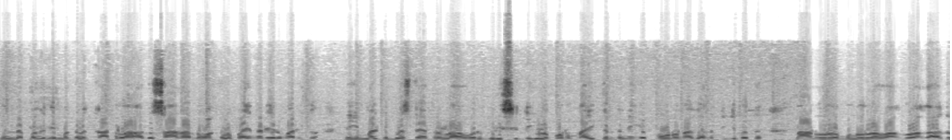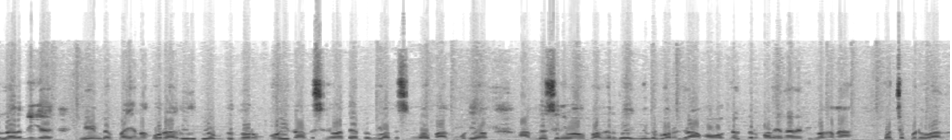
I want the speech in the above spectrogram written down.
இந்த பகுதி மக்களுக்கு காட்டலாம். அது சாதாரண மக்களும் பயனடைகிற மாதிரி இருக்கும். இன்னைக்கு மல்டிப்ளஸ் தேட்டர்லாம் ஒரு பெரிய சிட்டிக்குள்ளே போனோம்னா இங்கேருந்து நீங்கள் நீங்க அந்த டிக்கெட் வந்து நானூறுரூவா முந்நூறுரூவா வாங்குவாங்க. அது இல்லாத நீங்கள் நீண்ட பயணம் ஒரு அறுபது கிலோமீட்டர் தூரம் போய் தான் அந்த சினிமா தேட்டருக்குள்ளே அந்த சினிமா பார்க்க முடியும். அந்த சினிமாவை பார்க்குறதுக்கு இங்கிருந்து போகிற கிராம மக்கள் பெரும்பாலும் என்ன நினைக்குவாங்கன்னா கூச்சப்படுவாங்க.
